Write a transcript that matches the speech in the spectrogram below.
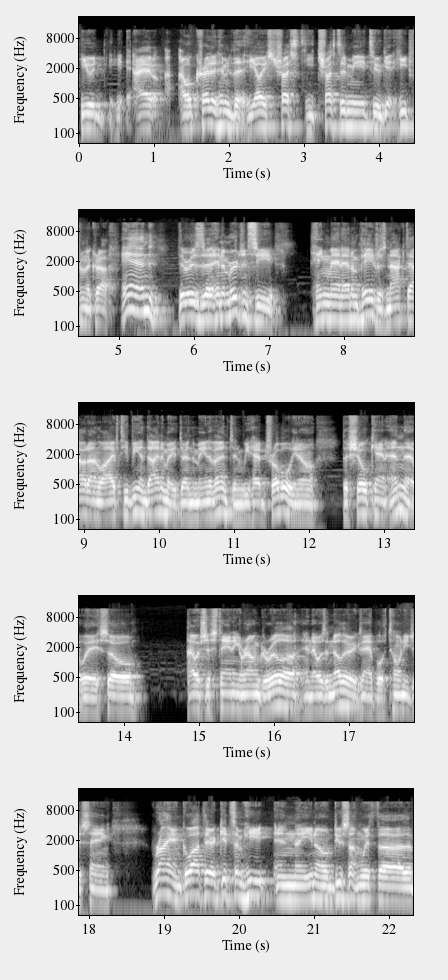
he would. He, I I will credit him that he always trust he trusted me to get heat from the crowd. And there was a, an emergency. Hangman Adam Page was knocked out on live TV and Dynamite during the main event, and we had trouble. You know, the show can't end that way. So I was just standing around Gorilla, and that was another example of Tony just saying Ryan, go out there, get some heat, and uh, you know, do something with uh,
